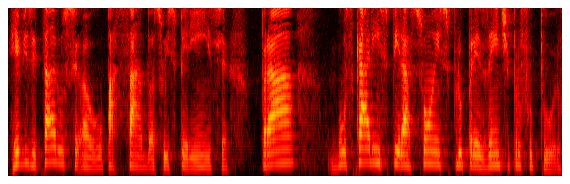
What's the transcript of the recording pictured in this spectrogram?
revisitar o, seu, o passado, a sua experiência, para buscar inspirações para o presente e para o futuro.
